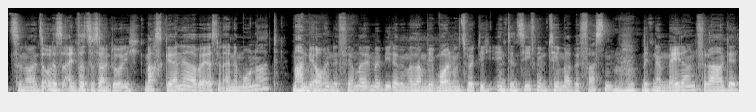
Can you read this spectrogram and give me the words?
Zu neun, oder es einfach zu sagen, du, ich mach's gerne, aber erst in einem Monat. Machen wir auch in der Firma immer wieder, wenn wir sagen, wir wollen uns wirklich intensiv mit dem Thema befassen, Mhm. mit einer Mail-Anfrage.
